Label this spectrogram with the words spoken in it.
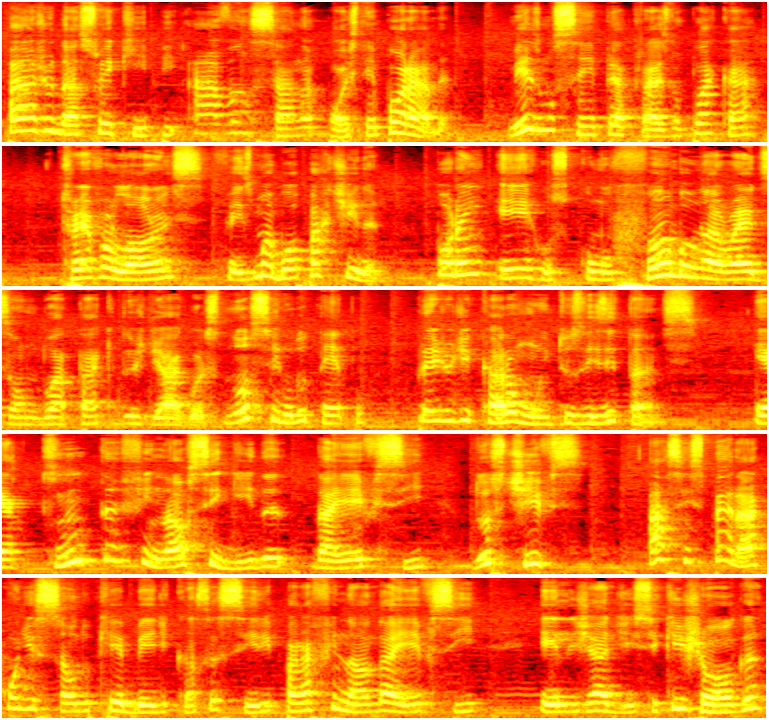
para ajudar sua equipe a avançar na pós-temporada. Mesmo sempre atrás no placar, Trevor Lawrence fez uma boa partida, porém erros como o fumble na red zone do ataque dos Jaguars no segundo tempo prejudicaram muito os visitantes. É a quinta final seguida da AFC dos Chiefs. A se esperar a condição do QB de Kansas City para a final da AFC, ele já disse que joga,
